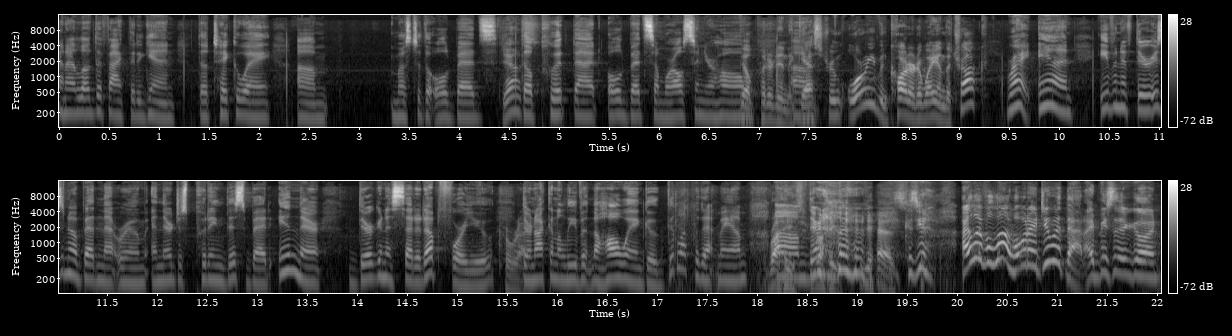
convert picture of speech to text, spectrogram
And I love the fact that, again, they'll take away um, most of the old beds. Yes. They'll put that old bed somewhere else in your home. They'll put it in a um, guest room, or even cart it away in the truck. Right. And even if there is no bed in that room and they're just putting this bed in there, they're going to set it up for you. Correct. They're not going to leave it in the hallway and go, good luck with that, ma'am. Right, um, right, yes. Because, you know, I live alone. What would I do with that? I'd be sitting there going,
